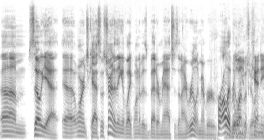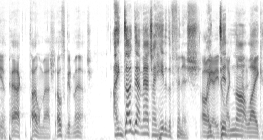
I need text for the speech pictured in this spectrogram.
Um, so yeah, uh, Orange Cassidy. I was trying to think of like one of his better matches, and I really remember probably the one with Kenny that. and Pac, the title match. That was a good match. I dug that match. I hated the finish. Oh, I yeah, you didn't like not like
